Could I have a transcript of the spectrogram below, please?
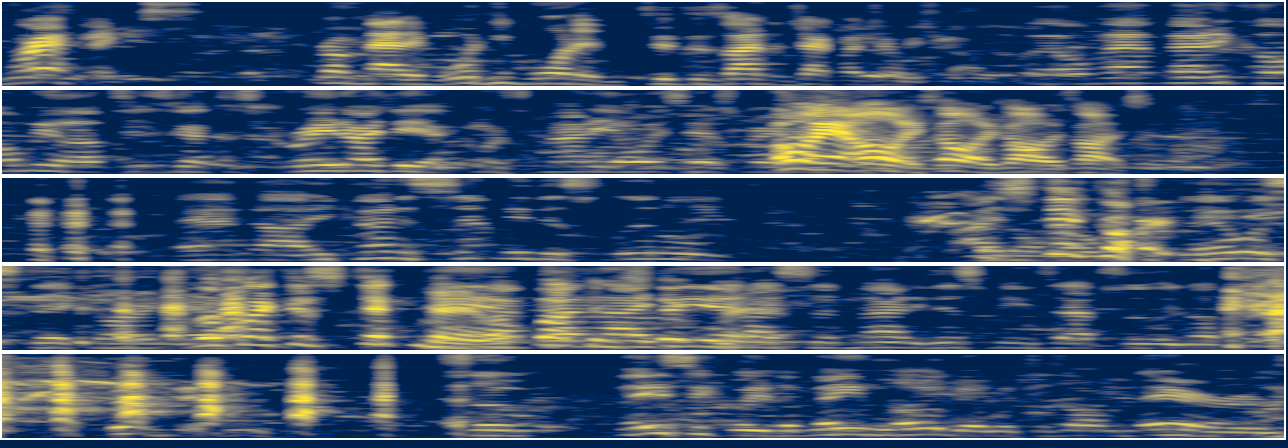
graphics from Matty? What he wanted to design the Jackpot Joey stuff? Well, Matt, Matty called me up. He's got this great idea. Of course, Matty always has great. Oh, yeah, always, always, always, always. And uh, he kind of sent me this little. I don't Stick know art. It was stick art. Yeah. Look like a stick man. A I've got fucking an idea, and. I said, Matty, this means absolutely nothing. so basically, the main logo, which is on there, is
